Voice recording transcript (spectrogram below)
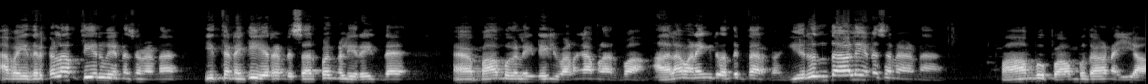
அப்ப இதற்கெல்லாம் தீர்வு என்ன சொன்னா இத்தனைக்கு இரண்டு சர்ப்பங்கள் இறைந்த பாம்புகளை டெய்லி வணங்காமலா இருப்பான். அதெல்லாம் வணங்கிட்டு வந்துட்டு தான் இருக்கான். இருந்தாலும் என்ன சொன்னான்னா பாம்பு பாம்பு தான் ஐயா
